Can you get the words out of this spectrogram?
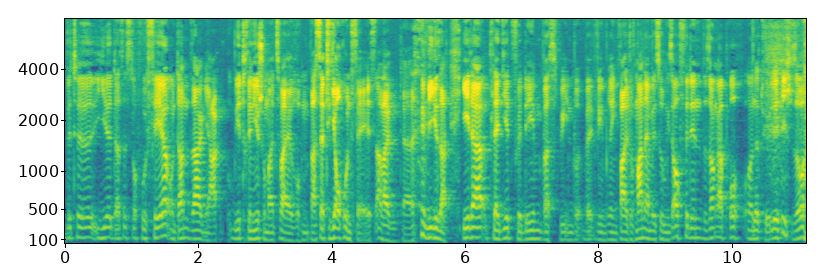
bitte hier, das ist doch wohl fair. Und dann sagen, ja, wir trainieren schon mal Zweiergruppen, was natürlich auch unfair ist. Aber gut, äh, wie gesagt, jeder plädiert für dem, was für ihn, für ihn Waldhof Mannheim ist übrigens auch für den Saisonabbruch. Und Natürlich. So.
